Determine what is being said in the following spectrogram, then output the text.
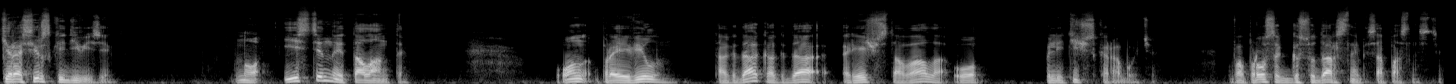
Кирасирской дивизии. Но истинные таланты он проявил тогда, когда речь вставала о политической работе, вопросах государственной безопасности.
